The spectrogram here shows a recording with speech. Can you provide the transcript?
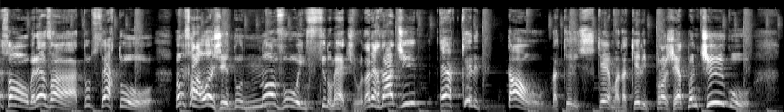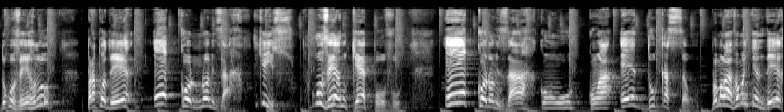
pessoal, beleza? Tudo certo? Vamos falar hoje do novo ensino médio. Na verdade, é aquele tal, daquele esquema, daquele projeto antigo do governo para poder economizar. O que é isso? O governo quer, povo, economizar com, o, com a educação. Vamos lá, vamos entender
